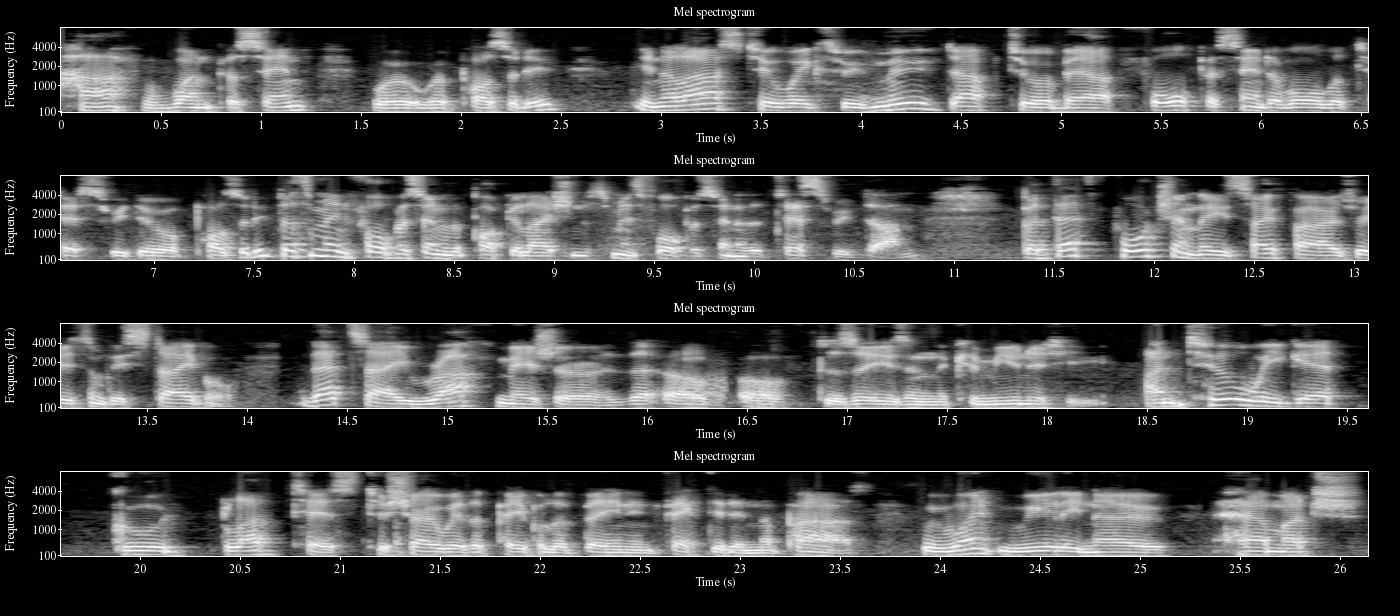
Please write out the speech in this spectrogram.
half of 1% were, were positive. In the last two weeks, we've moved up to about 4% of all the tests we do are positive. Doesn't mean 4% of the population, it means 4% of the tests we've done. But that, fortunately, so far is reasonably stable. That's a rough measure of, of disease in the community. Until we get good blood tests to show whether people have been infected in the past, we won't really know how much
